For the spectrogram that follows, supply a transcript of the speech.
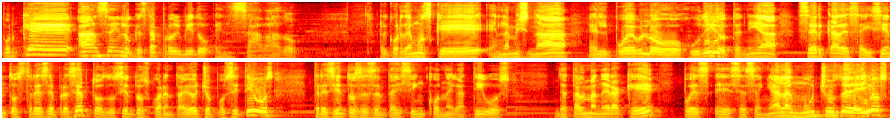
¿Por qué hacen lo que está prohibido en sábado? Recordemos que en la Mishnah el pueblo judío tenía cerca de 613 preceptos, 248 positivos, 365 negativos, de tal manera que pues eh, se señalan muchos de ellos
